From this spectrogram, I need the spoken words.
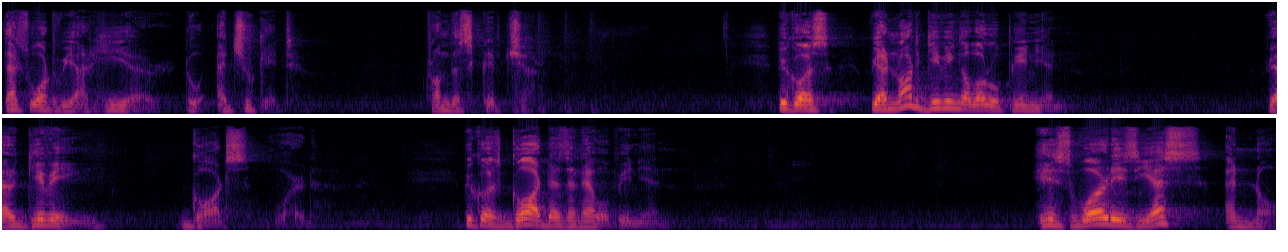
That's what we are here to educate from the scripture. Because we are not giving our opinion, we are giving God's word. Because God doesn't have opinion. His word is yes and no.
